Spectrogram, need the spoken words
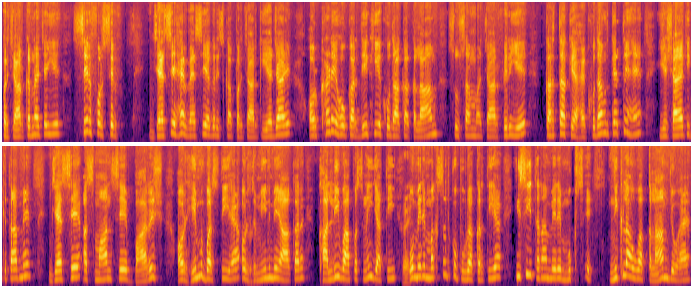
प्रचार करना चाहिए। सिर्फ़ और सिर्फ़ जैसे है, वैसे अगर इसका प्रचार किया जाए और खड़े होकर देखिए खुदा का कलाम, सुसमाचार, फिर ये करता क्या है? खुदा कहते हैं यशाया की किताब में जैसे आसमान से बारिश और हिम बरसती है और ज़मीन में आकर खाली वापस नहीं जाती वो मेरे मकसद को पूरा करती है। इसी तरह मेरे मुख से निकला हुआ कलाम जो है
